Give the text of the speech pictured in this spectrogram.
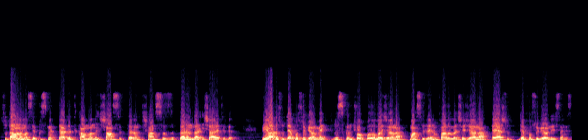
Su damlaması kısmetlerde tıkanmanın şanssızlıkların, şanssızlıkların da işaretidir. Rüyada su deposu görmek, rızkın çok bol olacağına, mahsullerin fazlalaşacağına, eğer su deposu gördüyseniz,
